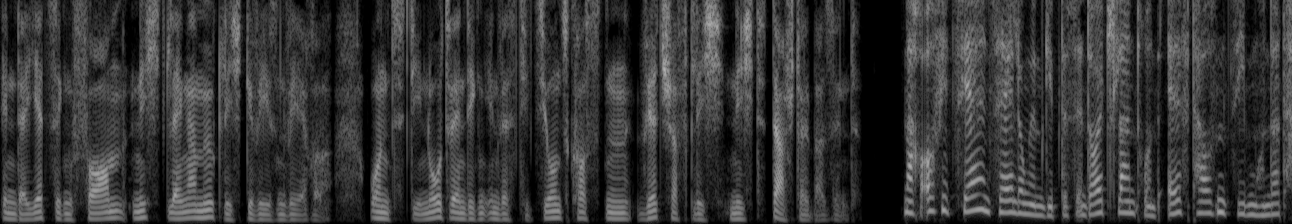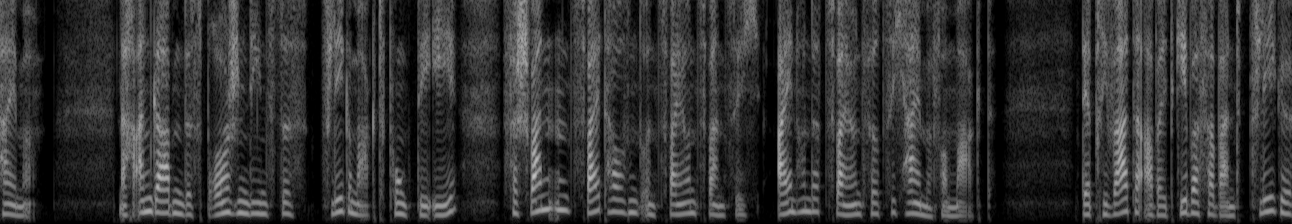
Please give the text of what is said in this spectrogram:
in der jetzigen Form nicht länger möglich gewesen wäre und die notwendigen Investitionskosten wirtschaftlich nicht darstellbar sind. Nach offiziellen Zählungen gibt es in Deutschland rund 11.700 Heime. Nach Angaben des Branchendienstes pflegemarkt.de verschwanden 2022 142 Heime vom Markt. Der private Arbeitgeberverband Pflege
